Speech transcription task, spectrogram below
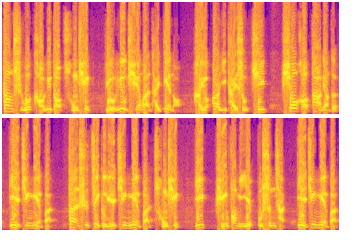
当时我考虑到重庆有六千万台电脑，还有二亿台手机，消耗大量的液晶面板。但是这个液晶面板，重庆一平方米也不生产。液晶面板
